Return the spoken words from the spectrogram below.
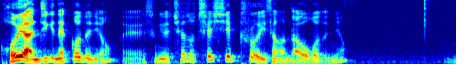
거의 안 지긴 했거든요. 예, 승률 최소 70% 이상은 나오거든요. 음,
